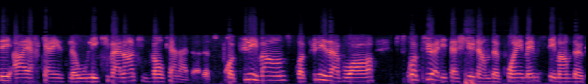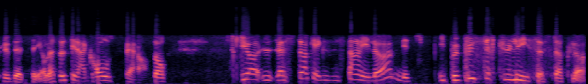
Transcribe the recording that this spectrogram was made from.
AR-15 là, ou l'équivalent qu'ils vont au Canada. Là. Tu pourras plus les vendre, tu pourras plus les avoir, tu tu pourras plus aller t'acheter une arme de poing, même si tu es membre d'un club de tir. Là, ça, c'est la grosse différence. Donc, ce y a, le stock existant est là, mais tu, il peut plus circuler ce stock-là.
